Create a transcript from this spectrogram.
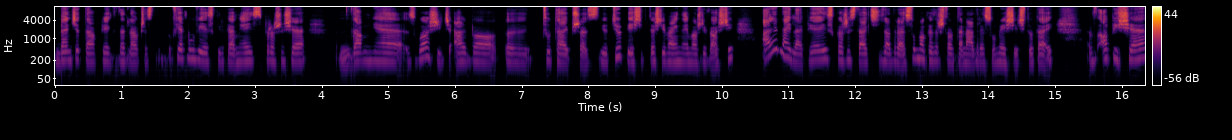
będzie to piękne dla uczestników. Jak mówię, jest kilka miejsc. Proszę się do mnie zgłosić albo y, tutaj przez YouTube, jeśli ktoś nie ma innej możliwości, ale najlepiej skorzystać z adresu. Mogę zresztą ten adres umieścić tutaj w opisie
